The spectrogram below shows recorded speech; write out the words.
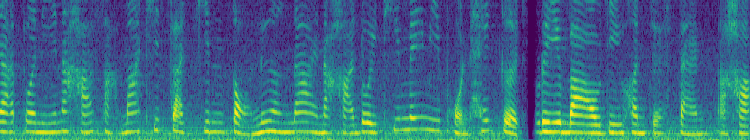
ยาตัวนี้นะคะสามารถที่จะกินต่อเนื่องได้นะคะ โดยที่ไม่มีผลให้เกิด rebound decongestant นะคะ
